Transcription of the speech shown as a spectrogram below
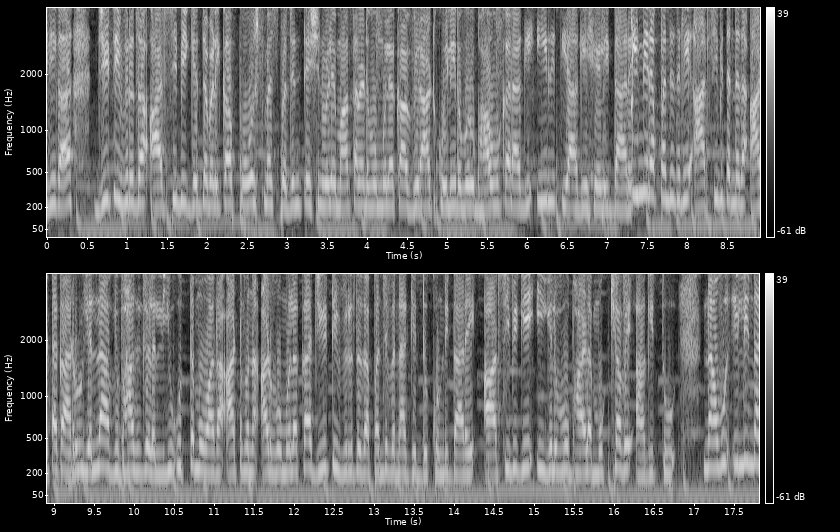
ಇದೀಗ ಜಿಟಿ ವಿರುದ್ಧ ಆರ್ಸಿಬಿ ಗೆದ್ದ ಬಳಿಕ ಪೋಸ್ಟ್ ಮ್ಯಾಚ್ ಪ್ರೆಸೆಂಟೇಷನ್ ವೇಳೆ ಮಾತನಾಡುವ ಮೂಲಕ ವಿರಾಟ್ ಕೊಹ್ಲಿ ರವರು ಭಾವುಕರಾಗಿ ಈ ರೀತಿಯಾಗಿ ಹೇಳಿದ್ದಾರೆ. ಇಂದಿನ ಪಂದ್ಯದಲ್ಲಿ ಆರ್ಸಿಬಿ ತಂಡದ ಆಟಗಾರರು ಎಲ್ಲಾ ವಿಭಾಗಗಳಲ್ಲಿಯೂ ಉತ್ತಮವಾದ ಆಟವನ್ನು ಆಡುವ ಮೂಲಕ ಜಿಟಿ ವಿರುದ್ಧದ ಪಂದ್ಯವನ್ನು ಗೆದ್ದುಕೊಂಡಿದ್ದಾರೆ. ಆರ್ಸಿಬಿಗೆ ಈ ಗೆಲುವು ಬಹಳ ಮುಖ್ಯವೇ ಆಗಿತ್ತು. ನಾವು ಇಲ್ಲಿಂದ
